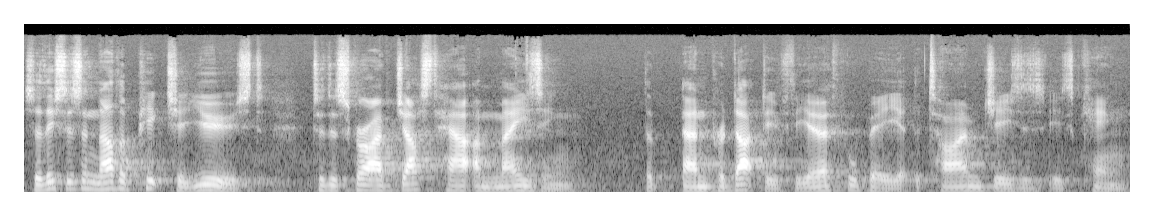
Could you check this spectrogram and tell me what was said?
So, this is another picture used to describe just how amazing and productive the earth will be at the time Jesus is king.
